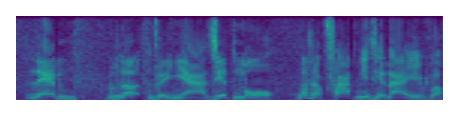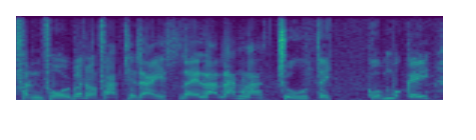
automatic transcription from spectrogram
đem lợn về nhà giết mổ bất hợp pháp như thế này và phân phối bất hợp pháp như thế này. Lại là đang là chủ tịch của một cái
